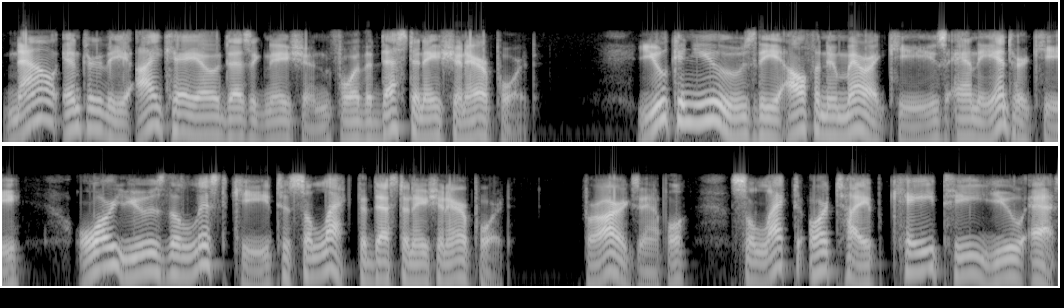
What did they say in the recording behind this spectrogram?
Now enter the ICAO designation for the destination airport. You can use the alphanumeric keys and the Enter key or use the List key to select the destination airport. For our example, select or type KTUS.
